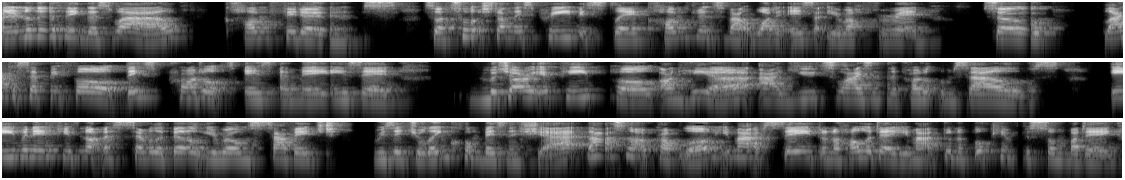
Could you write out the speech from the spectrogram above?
And another thing as well, confidence. So I touched on this previously confidence about what it is that you're offering. So like I said before, this product is amazing. Majority of people on here are utilizing the product themselves. Even if you've not necessarily built your own savage residual income business yet, that's not a problem. You might have saved on a holiday, you might have done a booking for somebody,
